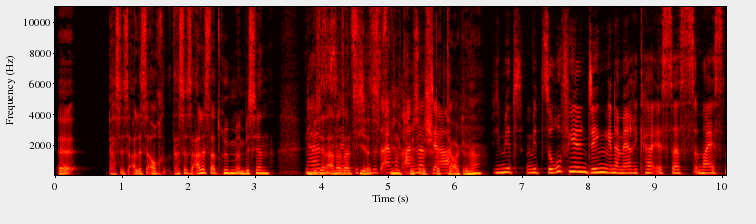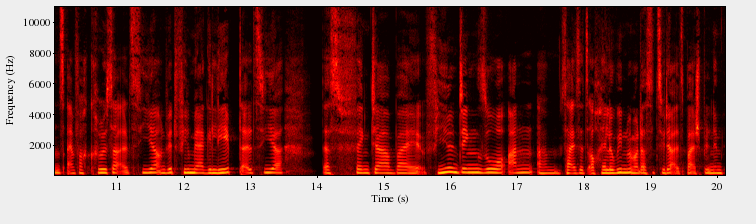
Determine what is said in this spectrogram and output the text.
Äh, das ist alles auch, das ist alles da drüben ein bisschen, ein Ja, bisschen anders als hier. Es Es ist einfach viel größeres anders, ja. Spektakel. Ne? Wie mit, mit so vielen Dingen in Amerika ist das meistens einfach größer als hier und wird viel mehr gelebt als hier. Das fängt ja bei vielen Dingen so an, ähm, sei es jetzt auch Halloween, wenn man das jetzt wieder als Beispiel nimmt.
